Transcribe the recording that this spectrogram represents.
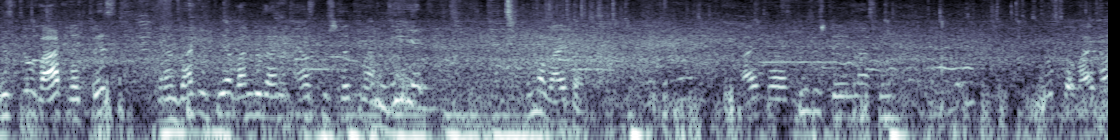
Bis du waagrecht bist. Und dann sage ich dir, wann du deinen ersten Schritt machen kannst. Immer weiter. Weiter, Füße stehen lassen. Gut so, weiter.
